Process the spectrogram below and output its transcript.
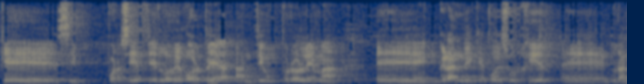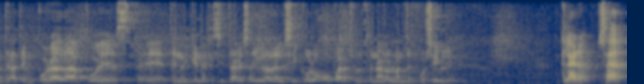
que si, por así decirlo, de golpe, ante un problema grande que puede surgir durante la temporada, pues tener que necesitar esa ayuda del psicólogo para solucionarlo lo antes posible. Claro, o sea,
